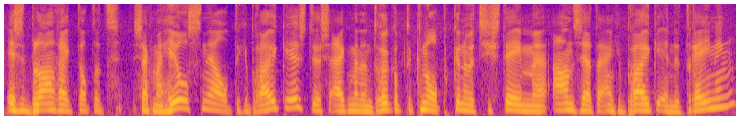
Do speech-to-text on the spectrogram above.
is het belangrijk dat het zeg maar, heel snel te gebruiken is. Dus eigenlijk met een druk op de knop kunnen we het systeem aanzetten en gebruiken in de training.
